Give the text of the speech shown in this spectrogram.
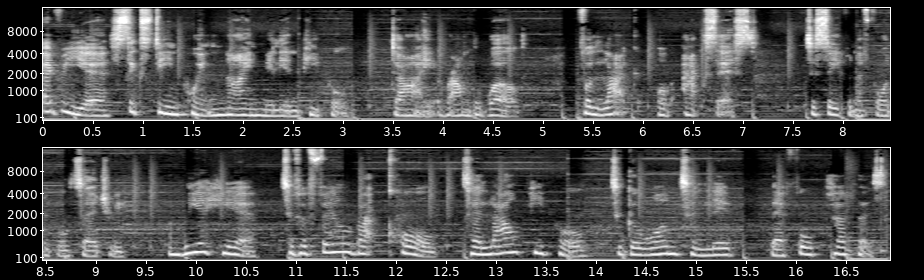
Every year, 16.9 million people die around the world for lack of access to safe and affordable surgery. And we are here to fulfill that call to allow people to go on to live their full purpose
